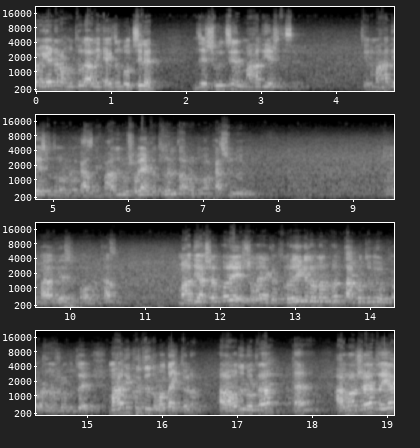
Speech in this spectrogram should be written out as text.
ওয়াইয়ান রহমতুল্লাহ আলীকে একজন বলছিলেন যে, শুনছেন, মাহাদি আসতেছে। কিন্তু মাহাদি আসলে তোমার কোনো কাজ নেই। মাহাদি সবাই একত্র হলে তারপর তোমার কাজ শুরু মাহাদি আসলে তোমার কাজ মাহাদি আসার পরে সবাই একত্র হয়ে ওনার উপর তারপর তুমি অনুসরণ করতে মাহাদি খুঁজতে তোমার দায়িত্ব না। আর আমাদের লোকরা হ্যাঁ? সাহেব যাইয়া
